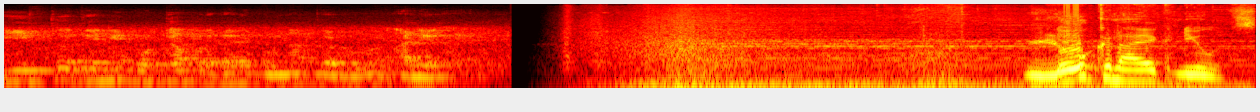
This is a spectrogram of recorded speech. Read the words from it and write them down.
इतकं त्यांनी मोठ्या प्रकारे गुन्हा घडवून आलेला आहे. लोकनायक न्यूज.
